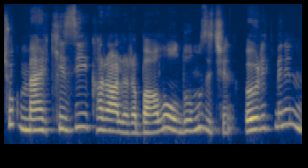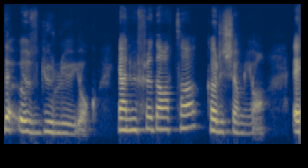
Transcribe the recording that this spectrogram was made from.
çok merkezi kararlara bağlı olduğumuz için öğretmenin de özgürlüğü yok. Yani müfredata karışamıyor. Ee,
